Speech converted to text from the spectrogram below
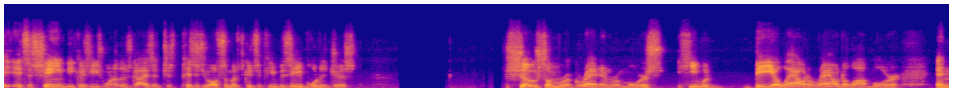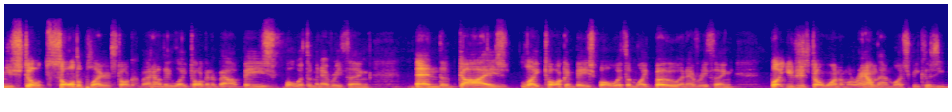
it's a shame because he's one of those guys that just pisses you off so much. Because if he was able to just show some regret and remorse, he would be allowed around a lot more. And you still saw the players talk about how they like talking about baseball with them and everything. And the guys like talking baseball with him, like Bo and everything. But you just don't want him around that much because he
